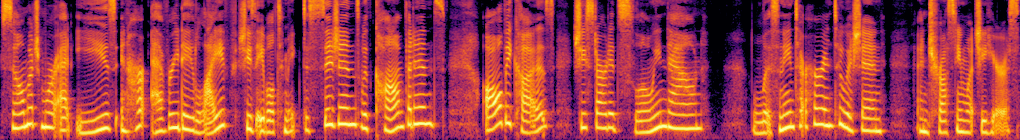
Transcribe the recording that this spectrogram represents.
so much more at ease in her everyday life. She's able to make decisions with confidence, all because she started slowing down, listening to her intuition, and trusting what she hears.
